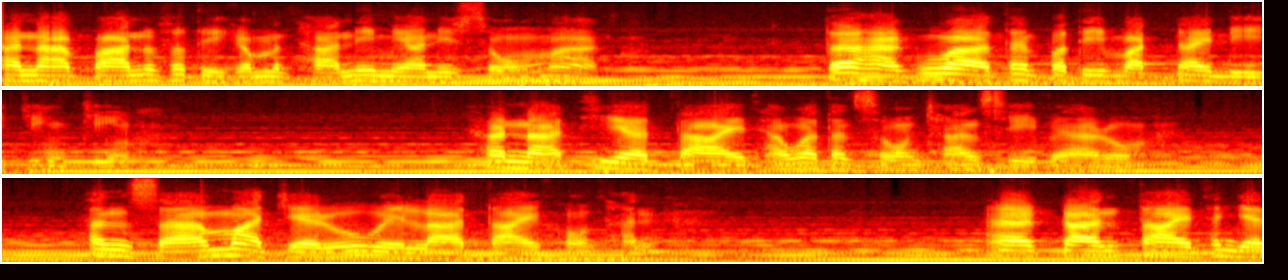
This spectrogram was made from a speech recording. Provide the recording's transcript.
อนาปานุสติกรรมฐานนี่มีอานิสงส์มาก ถ้าหากว่าท่านปฏิบัติได้ดีจริง ๆ ขณะที่จะตายถ้าว่าท่านทรงฌานสี่เป็นอารมณ์ ท่านสามารถจะรู้เวลาตายของท่าน อาการตายท่านจะ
